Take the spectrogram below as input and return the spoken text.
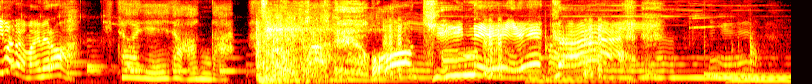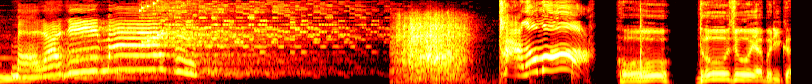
今だマイメロ羊さんが大きいねえかメロディーマー。頼もほう。道場破りか。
